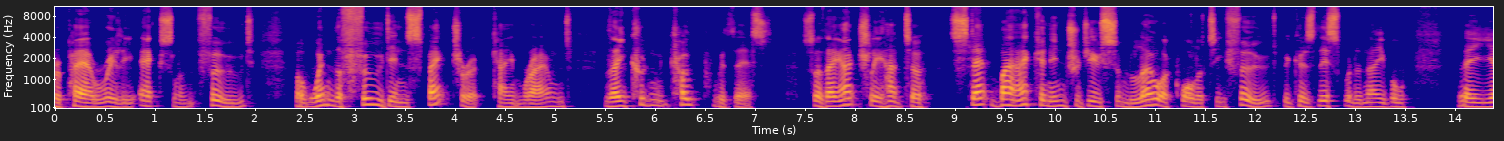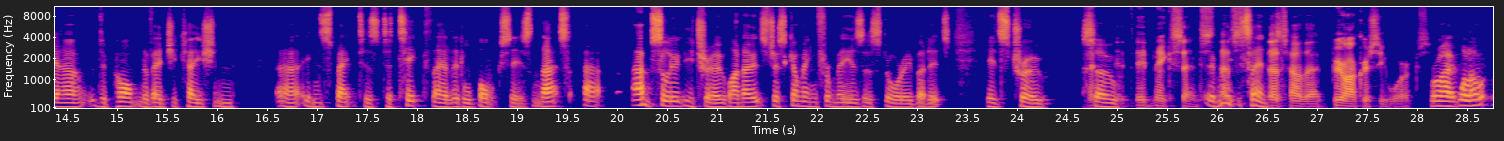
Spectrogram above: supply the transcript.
prepare really excellent food. But when the food inspectorate came round, they couldn't cope with this. So they actually had to step back and introduce some lower quality food because this would enable the uh, Department of Education uh, inspectors to tick their little boxes, and that's uh, absolutely true. I know it's just coming from me as a story, but it's it's true. So it, it makes sense. It that's, makes sense. That's how that bureaucracy works. Right. Well,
